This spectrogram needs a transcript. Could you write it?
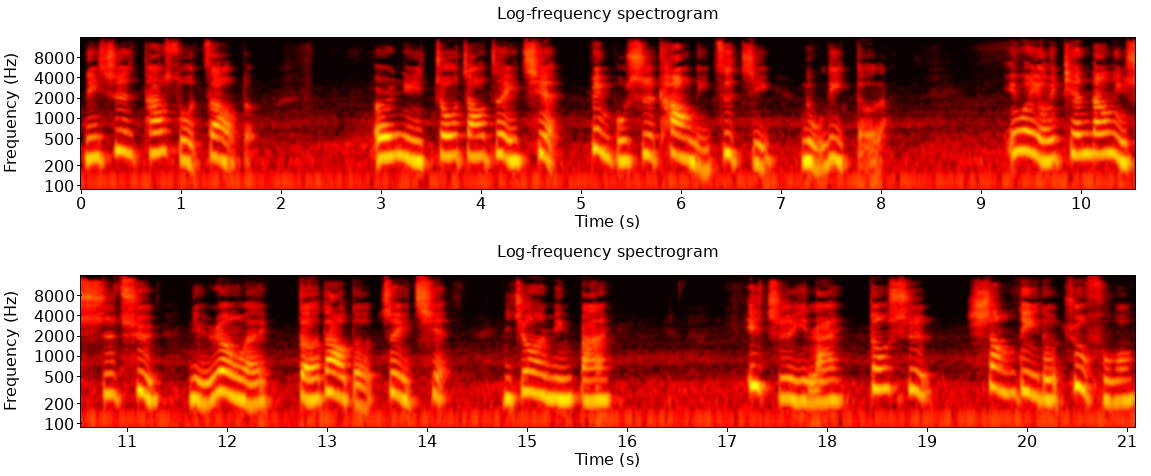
你是他所造的，而你周遭这一切，并不是靠你自己努力得来。因为有一天，当你失去你认为得到的这一切，你就会明白，一直以来都是上帝的祝福哦。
